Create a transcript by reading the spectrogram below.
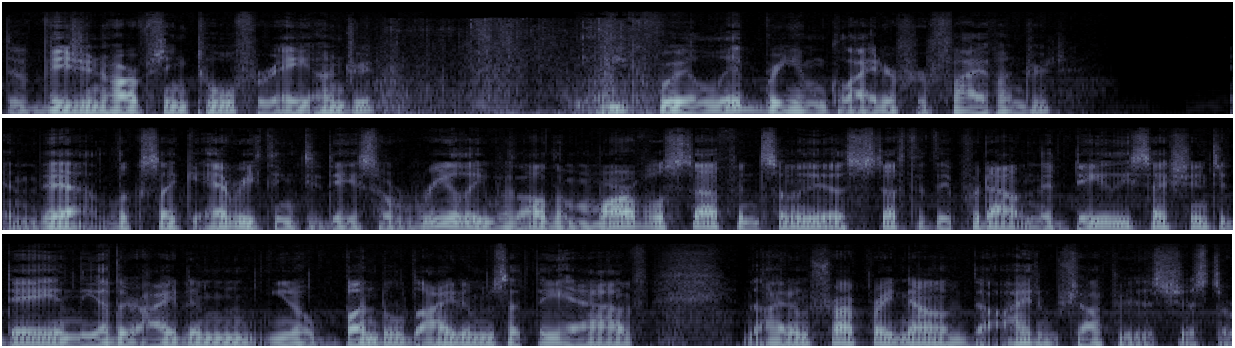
The Vision harvesting tool for 800. The Equilibrium glider for 500. And that looks like everything today. So, really, with all the Marvel stuff and some of the other stuff that they put out in the daily section today and the other item, you know, bundled items that they have in the item shop right now, the item shop is just a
